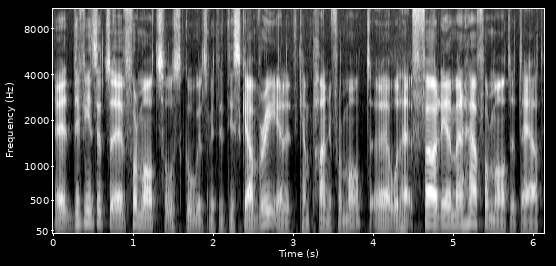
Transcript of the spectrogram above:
Eh, Det finns ett eh, format hos Google som heter Discovery eller ett kampanjformat Eh, och här, fördelen med det här formatet är att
